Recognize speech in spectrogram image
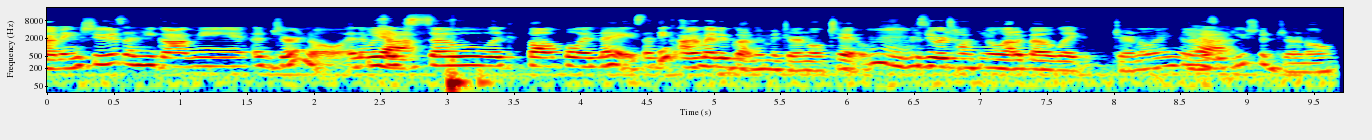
He got me running shoes, and he got me a journal, and it was Yeah. like so like thoughtful and nice. I think I might have gotten him a journal too, mm-hmm. because we were talking a lot about like journaling, and I was like, you should journal.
